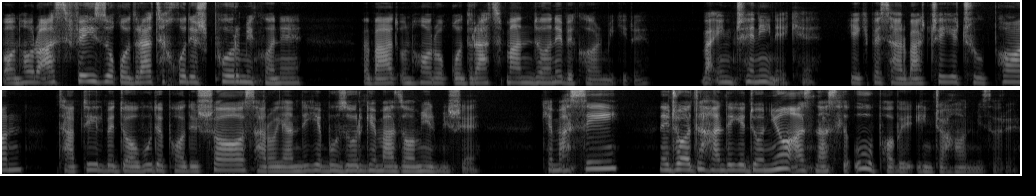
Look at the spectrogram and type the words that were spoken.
و آنها رو از فیض و قدرت خودش پر می‌کنه و بعد اونها رو قدرتمندانه به کار می‌گیره. و این چنینه که یک پسر بچه چوپان تبدیل به داوود پادشاه سراینده بزرگ مزامیر میشه که مسیح نجات دهنده دنیا از نسل او پا به این جهان می‌ذاره.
